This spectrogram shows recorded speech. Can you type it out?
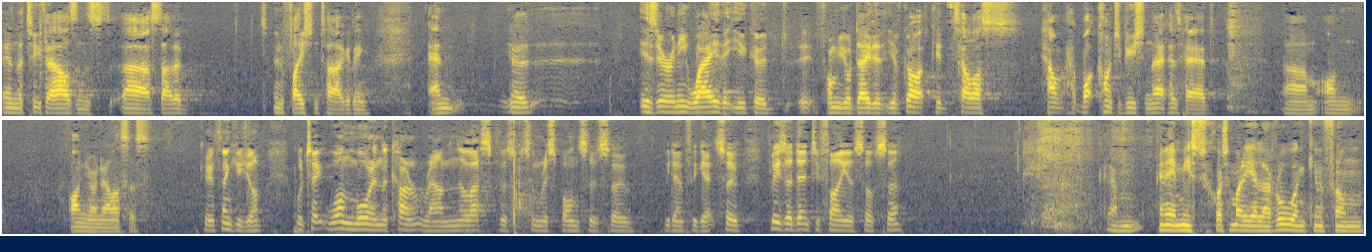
in the 2000s, uh, started inflation targeting, and you know, is there any way that you could, uh, from your data that you've got, could tell us how, what contribution that has had um, on, on your analysis? Okay, thank you, John. We'll take one more in the current round and they'll ask for some responses so we don't forget. So please identify yourself, sir. Um, my name is Jose Maria Larru and came from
